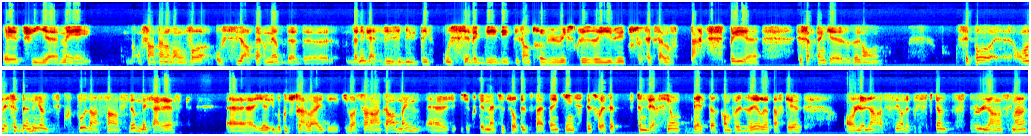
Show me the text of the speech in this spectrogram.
Et puis, mais on s'entend, on va aussi leur permettre de, donner de la visibilité aussi avec des, des, entrevues exclusives et tout ça. Fait que ça va participer. Euh, c'est certain que, je veux dire, on c'est pas, on essaie de donner un petit coup de pouce dans ce sens-là, mais ça reste. Euh, il y a beaucoup de travail qui, va se faire encore. Même, euh, j'écoutais Mathieu Turbide ce matin qui insistait sur le fait que c'est une version bêta, qu'on veut dire, là, parce que on l'a lancé, on a précipité un petit peu le lancement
